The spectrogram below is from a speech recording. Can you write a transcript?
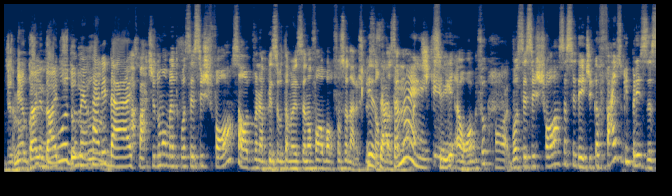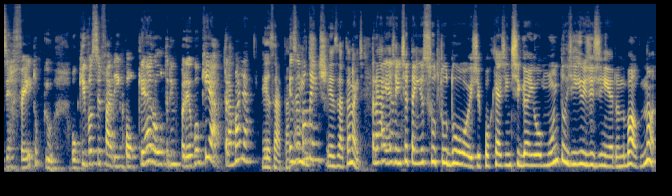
De mentalidade mundo. de todo mundo. mentalidade. A partir do momento que você se esforça, óbvio, né? Porque se também você não for um bom funcionário, financeira Exatamente. querer, é óbvio. Óbvio. Você se esforça, se dedica, faz o que precisa ser feito, porque o, o que você faria em qualquer outro emprego, que é trabalhar. Exatamente. Exatamente. Exatamente. E aí a gente tem isso tudo hoje, porque a gente ganhou muitos rios de dinheiro no banco. Não,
